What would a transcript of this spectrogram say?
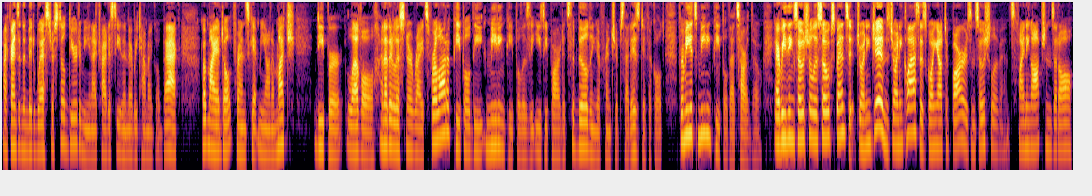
My friends in the Midwest are still dear to me, and I try to see them every time I go back. But my adult friends get me on a much deeper level. Another listener writes For a lot of people, the meeting people is the easy part. It's the building of friendships that is difficult. For me, it's meeting people that's hard, though. Everything social is so expensive joining gyms, joining classes, going out to bars and social events. Finding options at all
